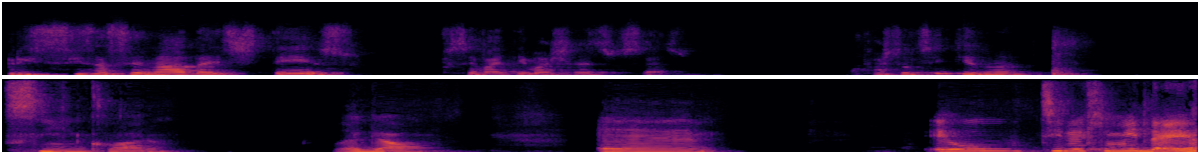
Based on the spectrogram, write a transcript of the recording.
precisa ser nada extenso, você vai ter mais chance de sucesso. Faz todo sentido, né? Sim, claro. Legal. É, eu tive aqui uma ideia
